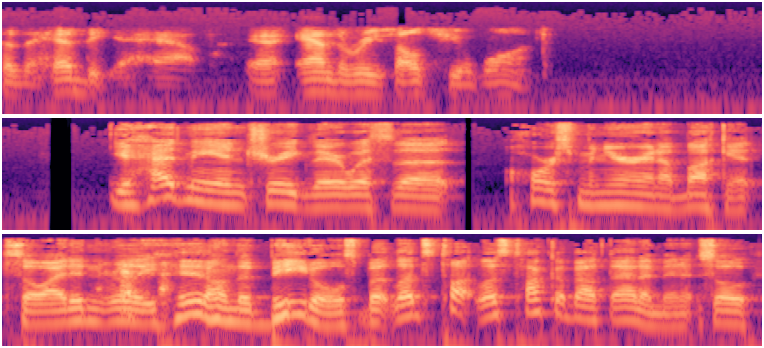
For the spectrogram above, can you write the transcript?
to the head that you have and, and the results you want. You had me intrigued there with the horse manure in a bucket, so I didn't really hit on the beetles. But let's talk. Let's talk about that a minute. So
